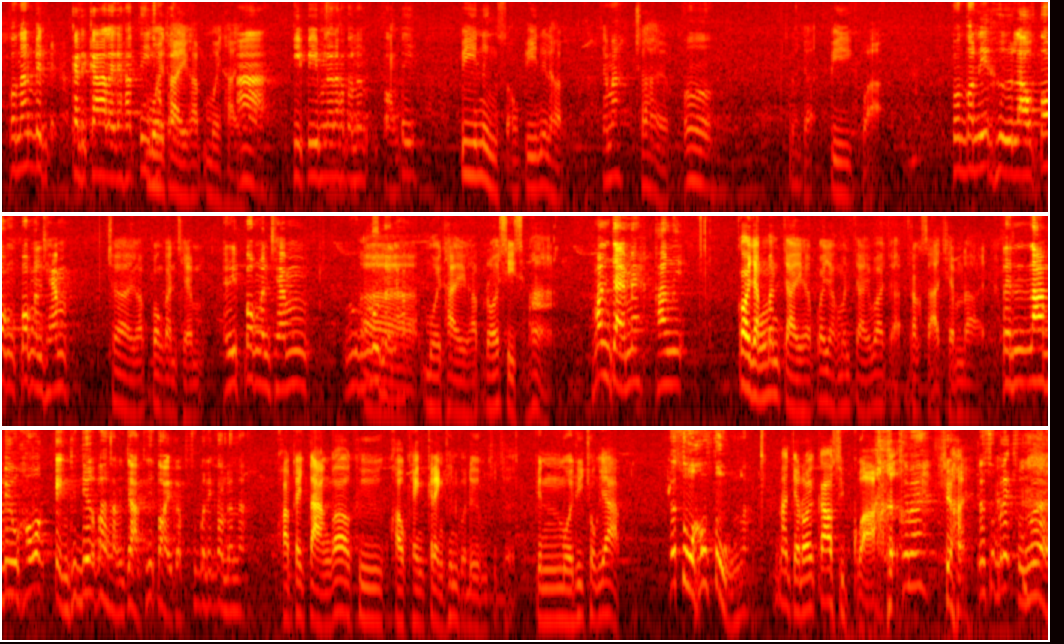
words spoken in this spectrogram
ตอนนั้นเป็นกติกาอะไรนะครับที่มวยชกไทยครับมวยไทย อ่า กี่ปีมาแล้วนะครับตอนนั้นสองปี ปีหนึ่งสองปีนี่แหละครับ ใช่ไหมใช่ครับเออ น่าจะปีกว่า จนตอนนี้คือเราต้องป้องกันแชมป์ใช่ครับป้องกันแชมป์อันนี้ป้องกันแชมป์รุ่นรุ่นไหนนะครับ อ่ามวยไทยครับ145มั่นใจไหมครั้งนี้ก็ยังมั่นใจครับก็ยังมั่นใจว่าจะรักษาแชมป์ได้ แต่นาบิลเขาก็เก่งขึ้นเยอะป่ะหลังจากที่ต่อยกับซุปเปอร์เล็กตอนนั้นนะความแตกต่างก็คือเขาแข็งแกร่งขึ้นกว่าเดิมเฉยๆเป็นมวยที่ชกยาก แล้วตัวเขาสูงอะน่าจะ 190 กว่า ใช่ไหมใช่ แล้วซุปเปอร์เล็กสูงเลย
